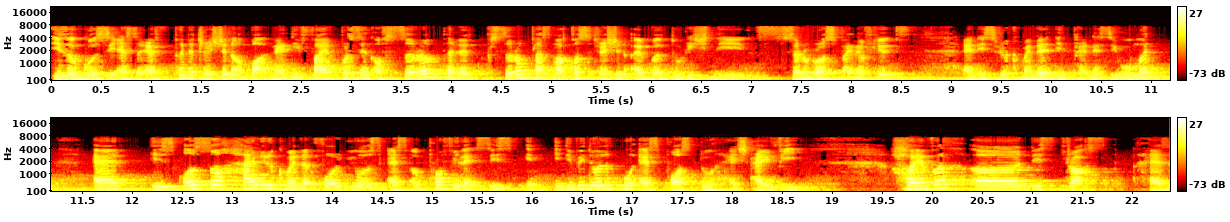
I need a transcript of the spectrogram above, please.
is a good CSF penetration, about 95% of serum, serum plasma concentration able to reach the cerebrospinal fluids and is recommended in pregnancy women and is also highly recommended for use as a prophylaxis in individuals who exposed to HIV. However, uh, these drugs has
